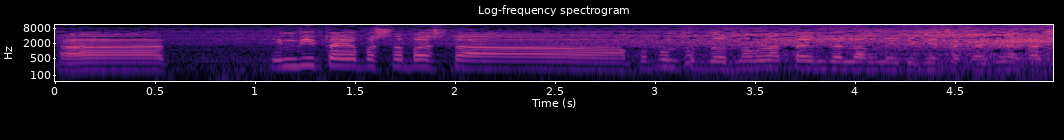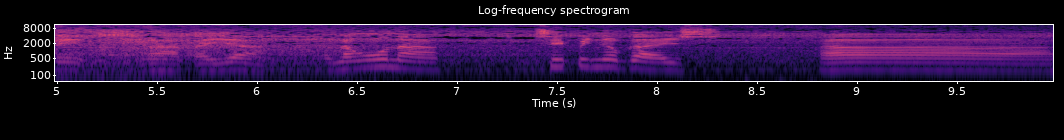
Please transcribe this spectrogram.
At hindi tayo basta-basta pupunta doon na wala tayong dalang may bigay sa kanya kasi nakakaya. Unang una, isipin nyo guys, ah,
